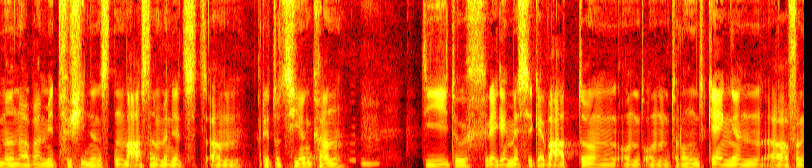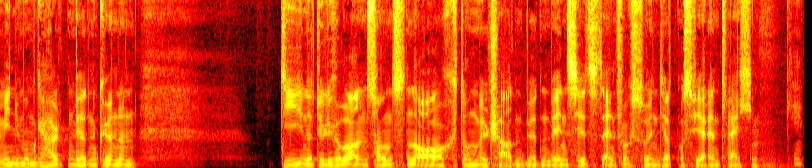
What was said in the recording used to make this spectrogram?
man aber mit verschiedensten Maßnahmen jetzt ähm, reduzieren kann. Mhm die durch regelmäßige Wartung und, und Rundgängen äh, ein Minimum gehalten werden können, die natürlich aber ansonsten auch der Umwelt schaden würden, wenn sie jetzt einfach so in die Atmosphäre entweichen. Okay.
